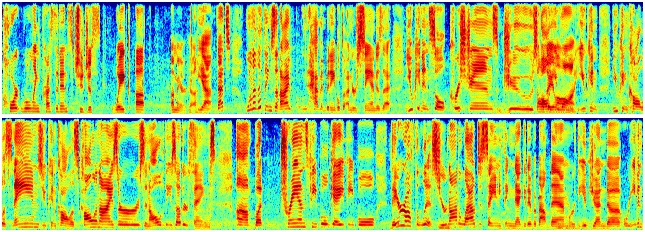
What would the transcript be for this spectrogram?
court ruling precedents to just wake up America. Yeah, that's one of the things that I haven't been able to understand is that you can insult Christians, Jews, All all, you long. want. You can you can call us names, you can call us colonizers, and all of these other things, um, but. Trans people, gay people, they're off the list. You're not allowed to say anything negative about them or the agenda, or even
